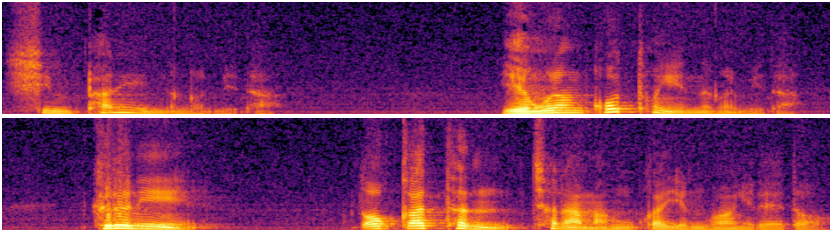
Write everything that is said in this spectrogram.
심판이 있는 겁니다. 영원한 고통이 있는 겁니다. 그러니 똑같은 천하만국과 영광이라도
